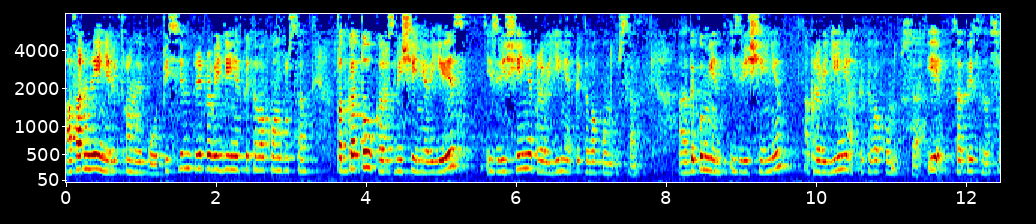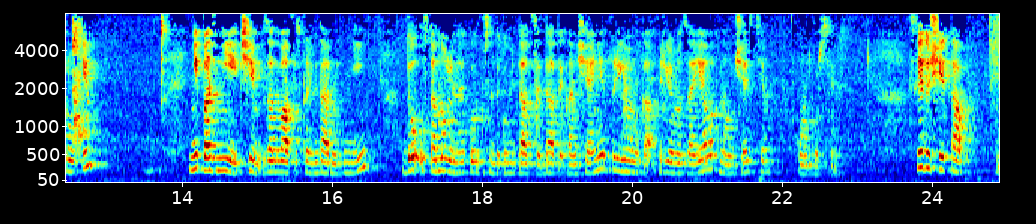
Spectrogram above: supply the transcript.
оформление электронной подписи при проведении открытого конкурса, подготовка размещения в ЕС извещение о проведении открытого конкурса, а, документ извещения о проведении открытого конкурса и, соответственно, сроки не позднее, чем за 20 календарных дней до установленной конкурсной документации даты окончания приема, приема заявок на участие в конкурсе. Следующий этап а,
